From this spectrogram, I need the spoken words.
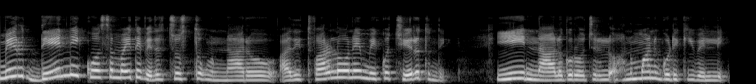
మీరు దేన్ని కోసమైతే ఎదురు చూస్తూ ఉన్నారో అది త్వరలోనే మీకు చేరుతుంది. ఈ నాలుగు రోజుల్లో హనుమాన్ గుడికి వెళ్ళి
